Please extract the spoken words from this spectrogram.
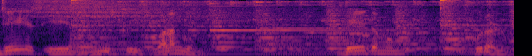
ஜேஎஸ்ஏஎம் மினிஸ்ட்ரிஸ் வழங்கும் வேதமும் குரலும்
